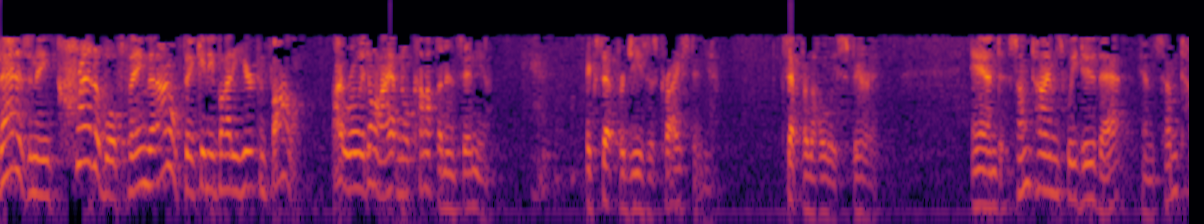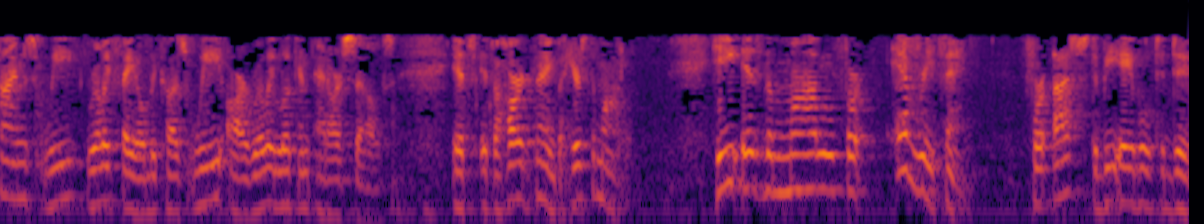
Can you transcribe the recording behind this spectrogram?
That is an incredible thing that I don't think anybody here can follow. I really don't. I have no confidence in you, except for Jesus Christ in you, except for the Holy Spirit. And sometimes we do that, and sometimes we really fail because we are really looking at ourselves. It's, it's a hard thing, but here's the model. He is the model for everything for us to be able to do.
